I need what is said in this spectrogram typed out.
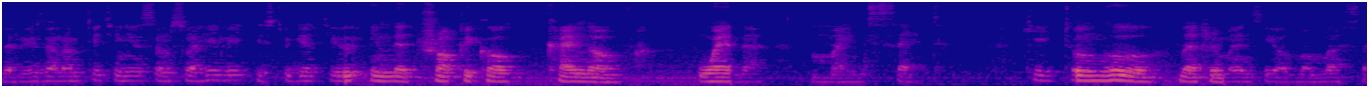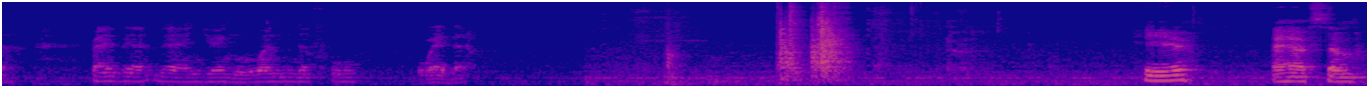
The reason I'm teaching you some Swahili is to get you in the tropical kind of weather mindset. Kitungu, that reminds you of Mombasa. Right there, they're enjoying wonderful weather. Here, I have some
